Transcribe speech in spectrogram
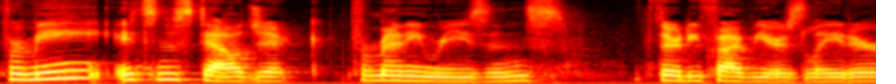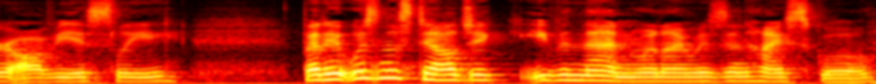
For me, it's nostalgic for many reasons. 35 years later, obviously. But it was nostalgic even then when I was in high school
